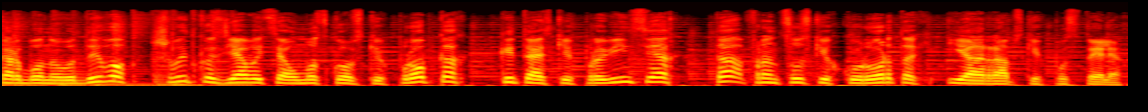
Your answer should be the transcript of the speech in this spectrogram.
карбонове диво швидко з'явиться у московських пробках, китайських провінціях та французьких курортах і арабських пустелях.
